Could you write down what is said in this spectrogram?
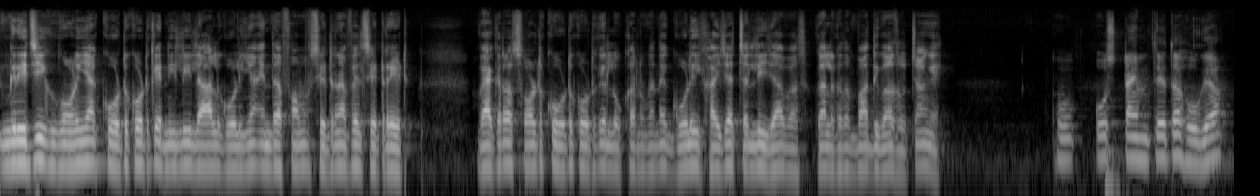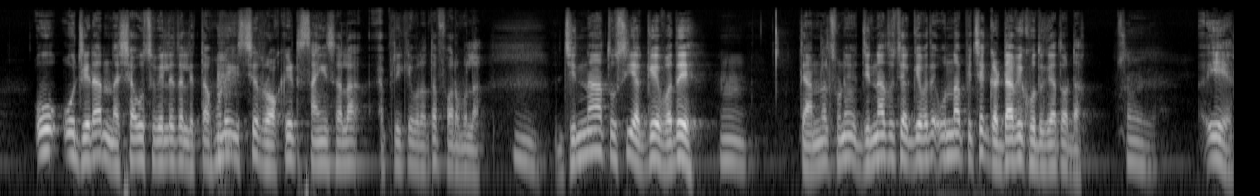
ਅੰਗਰੇਜ਼ੀ ਗੋਲੀਆਂ ਕੋਟ-ਕੋਟ ਕੇ ਨੀਲੀ ਲਾਲ ਗੋਲੀਆਂ in the form sildenafil citrate Viagra salt ਕੋਟ-ਕੋਟ ਕੇ ਲੋਕਾਂ ਨੂੰ ਕਹਿੰਦੇ ਗੋਲੀ ਖਾਈ ਜਾ ਚੱਲੀ ਜਾ ਬਸ ਗੱਲ ਖਤਮ ਬਾਅਦ ਦੀ ਬਾਤ ਸੋਚਾਂਗੇ। ਉਹ ਉਸ ਟਾਈਮ ਤੇ ਤਾਂ ਹੋ ਗਿਆ। ਉਹ ਉਹ ਜਿਹੜਾ ਨਸ਼ਾ ਉਸ ਵੇਲੇ ਦਾ ਲਿੱਤਾ ਹੁਣ ਇਸ ਚ ਰਾਕਟ ਸਾਇੰਸ ਵਾਲਾ ਐਪਲੀਕੇਬਲ ਹੁੰਦਾ ਫਾਰਮੂਲਾ ਜਿੰਨਾ ਤੁਸੀਂ ਅੱਗੇ ਵਧੇ ਹੂੰ। ਧਿਆਨ ਨਾਲ ਸੁਣਿਓ ਜਿੰਨਾ ਤੁਸੀਂ ਅੱਗੇ ਵਧੇ ਉਹਨਾਂ ਪਿੱਛੇ ਗੱਡਾ ਵੀ ਖੁਦ ਗਿਆ ਤੁਹਾਡਾ। ਸਮਝ ਗਿਆ। ਇਹ ਹੈ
